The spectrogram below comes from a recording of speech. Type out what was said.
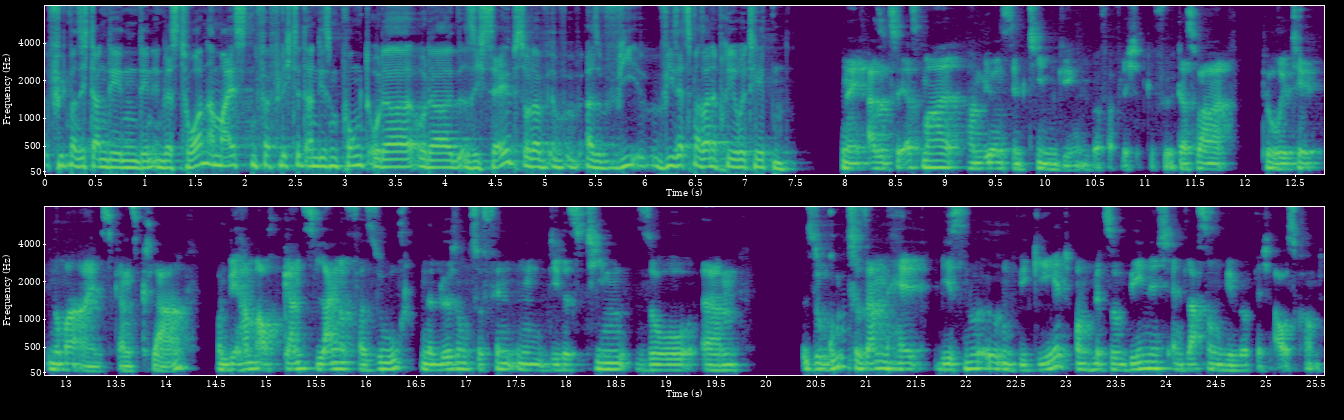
fühlt man sich dann den, den Investoren am meisten verpflichtet an diesem Punkt oder, oder sich selbst? Oder also wie, wie setzt man seine Prioritäten? Nee, also zuerst mal haben wir uns dem Team gegenüber verpflichtet gefühlt. Das war Priorität Nummer eins, ganz klar. Und wir haben auch ganz lange versucht, eine Lösung zu finden, die das Team so ähm, so gut zusammenhält, wie es nur irgendwie geht und mit so wenig Entlassungen wie möglich auskommt.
